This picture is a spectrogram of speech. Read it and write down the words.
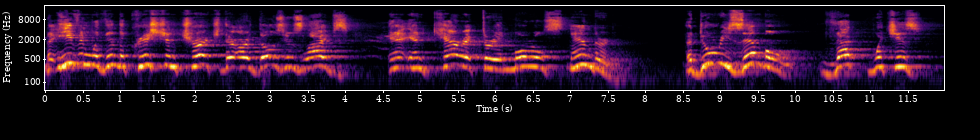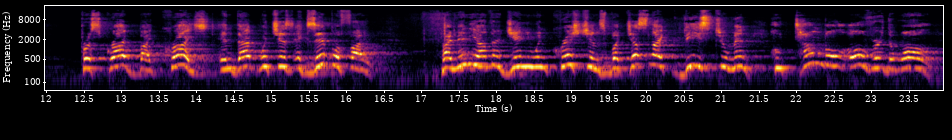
Now, even within the Christian church, there are those whose lives and, and character and moral standard uh, do resemble that which is prescribed by Christ and that which is exemplified by many other genuine Christians. But just like these two men who tumble over the wall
